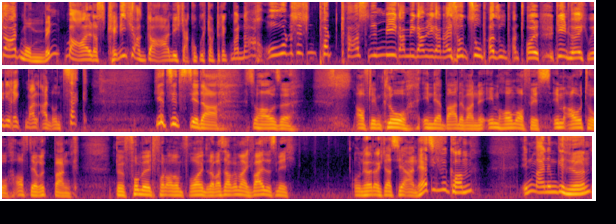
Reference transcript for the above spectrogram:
Bastard? Moment mal, das kenne ich ja gar nicht. Da gucke ich doch direkt mal nach. Oh, das ist ein Podcast, mega, mega, mega nice und super, super toll. Den höre ich mir direkt mal an und zack. Jetzt sitzt ihr da zu Hause auf dem Klo, in der Badewanne, im Homeoffice, im Auto, auf der Rückbank, befummelt von eurem Freund oder was auch immer, ich weiß es nicht. Und hört euch das hier an. Herzlich willkommen in meinem Gehirn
